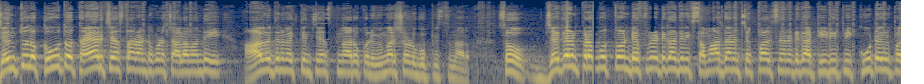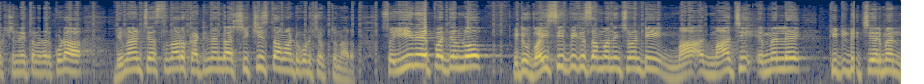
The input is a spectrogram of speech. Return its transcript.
జంతువుల కొవ్వుతో తయారు చేస్తారంటూ కూడా చాలా మంది ఆవేదన వ్యక్తం చేస్తున్నారు కొన్ని విమర్శలు గుప్పిస్తున్నారు. సో జగన్ ప్రభుత్వం డెఫినెట్గా దీనికి సమాధానం చెప్పాల్సినట్టుగా టీడీపీ కూటమి పక్ష నేతలందరూ కూడా డిమాండ్ చేస్తున్నారు కఠినంగా శిక్షిస్తామంటూ కూడా చెప్తున్నారు. సో ఈ నేపథ్యంలో ఇటు వైసీపీకి సంబంధించినటువంటి మా మాజీ ఎమ్మెల్యే టీటీడీ చైర్మన్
